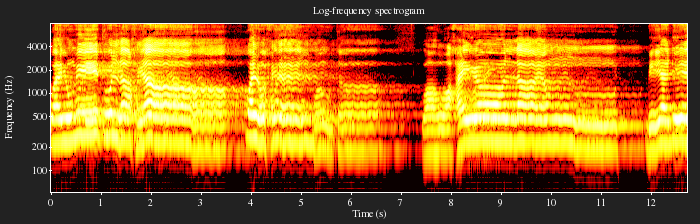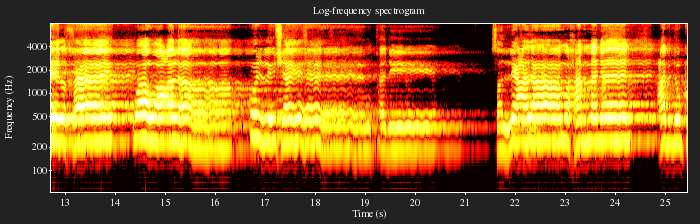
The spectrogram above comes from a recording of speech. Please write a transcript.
ويميت الأحياء ويحيي الموتى. وهو حي لا يموت بيده الخير وهو على كل شيء قدير. صل على محمد عبدك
